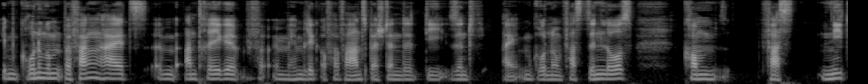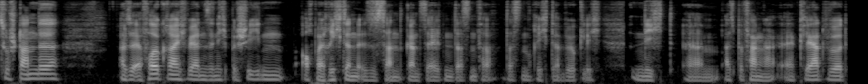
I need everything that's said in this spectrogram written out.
im Grunde genommen Befangenheitsanträge im Hinblick auf Verfahrensbeistände, die sind im Grunde genommen fast sinnlos, kommen fast nie zustande. Also erfolgreich werden sie nicht beschieden. Auch bei Richtern ist es dann ganz selten, dass ein, dass ein Richter wirklich nicht ähm, als befangen erklärt wird.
